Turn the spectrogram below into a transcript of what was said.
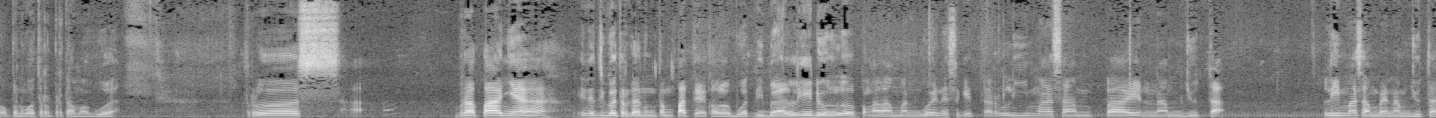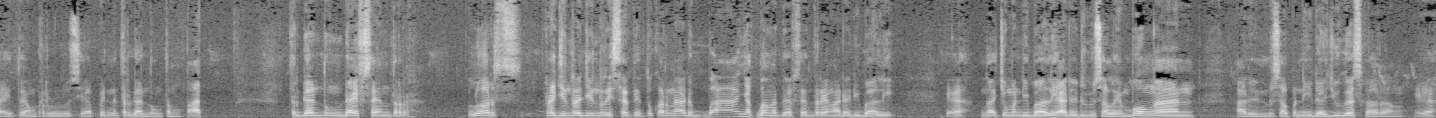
open water pertama gue terus berapanya ini juga tergantung tempat ya. Kalau buat di Bali dulu pengalaman gue ini sekitar 5 sampai 6 juta. 5 sampai 6 juta itu yang perlu lu siapin. Ini tergantung tempat tergantung dive center lu harus rajin-rajin riset itu karena ada banyak banget dive center yang ada di Bali ya. Nggak cuma di Bali ada di Nusa Lembongan ada di Nusa Penida juga sekarang ya.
